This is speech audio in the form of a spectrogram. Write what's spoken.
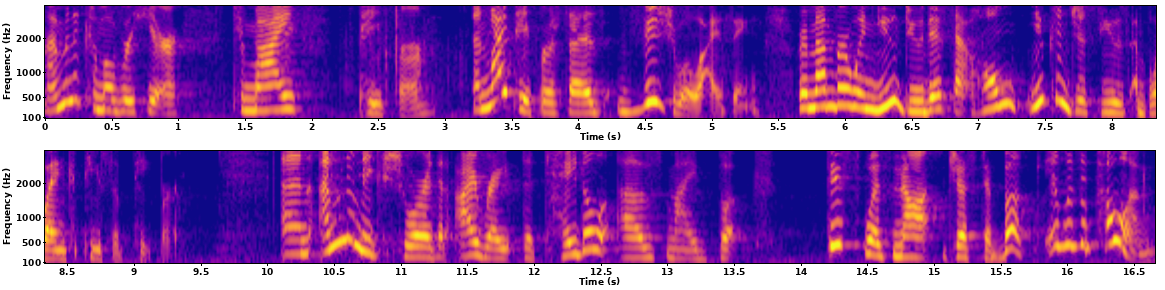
I'm gonna come over here to my paper and my paper says visualizing. Remember, when you do this at home, you can just use a blank piece of paper. And I'm gonna make sure that I write the title of my book. This was not just a book, it was a poem,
